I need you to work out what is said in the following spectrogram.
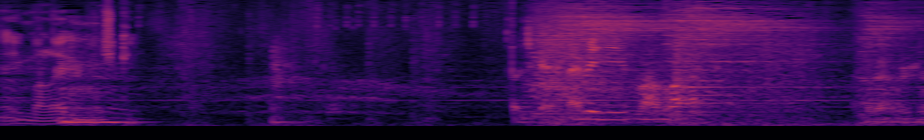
Nejím malé rybičky. Počkej, nevidím, mama. Dobře.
